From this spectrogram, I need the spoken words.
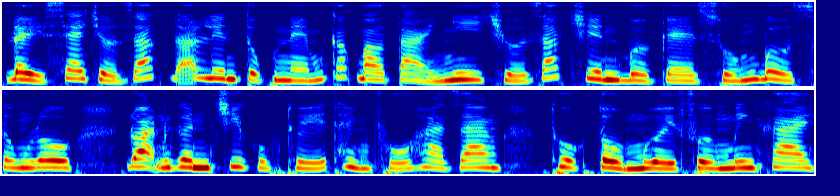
đẩy xe chở rác đã liên tục ném các bao tải nghi chứa rác trên bờ kè xuống bờ sông Lô, đoạn gần chi cục thuế thành phố Hà Giang thuộc tổ 10 phường Minh Khai.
